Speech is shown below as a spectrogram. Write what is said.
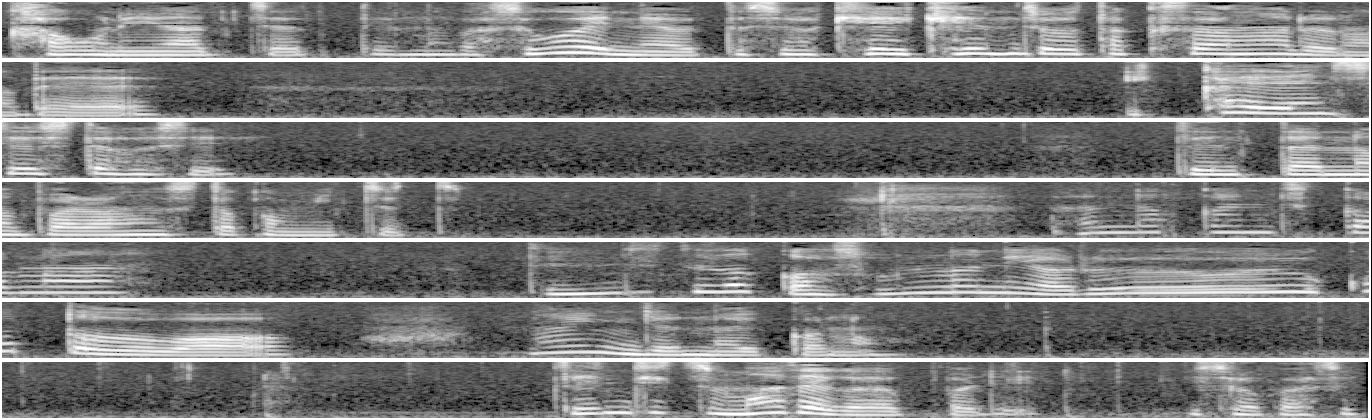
顔になっちゃうっていうのがすごいね私は経験上たくさんあるので。一回練習してほしい。全体のバランスとか見つつ。あんな感じかな。前日だからそんなにやることはないんじゃないかな。前日までがやっぱり忙しい。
